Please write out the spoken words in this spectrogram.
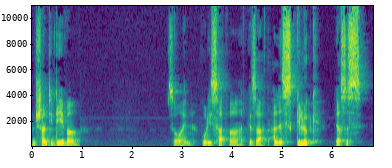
Und Shantideva, So ein Bodhisattva hat gesagt, alles Glück, das es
